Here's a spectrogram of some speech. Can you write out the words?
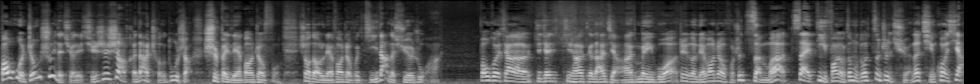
包括征税的权利，其实上很大程度上是被联邦政府受到了联邦政府极大的削弱啊。包括像之前经常跟大家讲啊，美国这个联邦政府是怎么在地方有这么多自治权的情况下，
